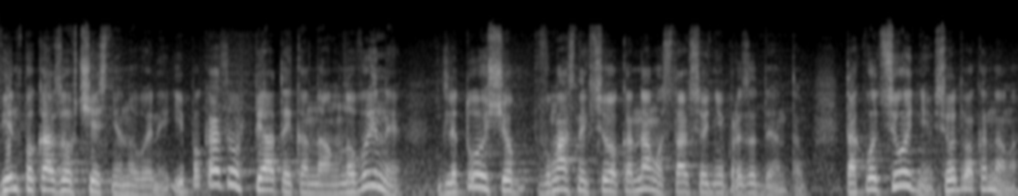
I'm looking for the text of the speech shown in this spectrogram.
Він показував чесні новини і показував п'ятий канал новини для того, щоб власник цього каналу став сьогодні президентом. Так от сьогодні, всього два канали.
